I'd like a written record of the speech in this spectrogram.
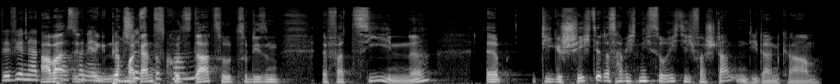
Vivian hat Aber was von äh, ihren noch mal Bitches ganz bekommen. kurz dazu, zu diesem äh, Verziehen, ne? Äh, die Geschichte, das habe ich nicht so richtig verstanden, die dann kam.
